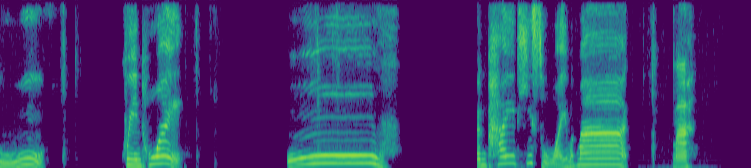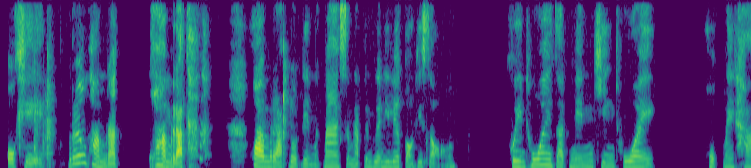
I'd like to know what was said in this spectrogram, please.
อู้ควีนถ้วย อู้ เป็นไพ่ที่สวยมากๆ มา โอเค เรื่องความรัก ความรัก ความรักโดดเด่นมากๆสำหรับเพื่อนๆที่เลือกกล่องที่สองควีนถ้วยจัดเมนคิงถ้วยหกไม้เท้า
